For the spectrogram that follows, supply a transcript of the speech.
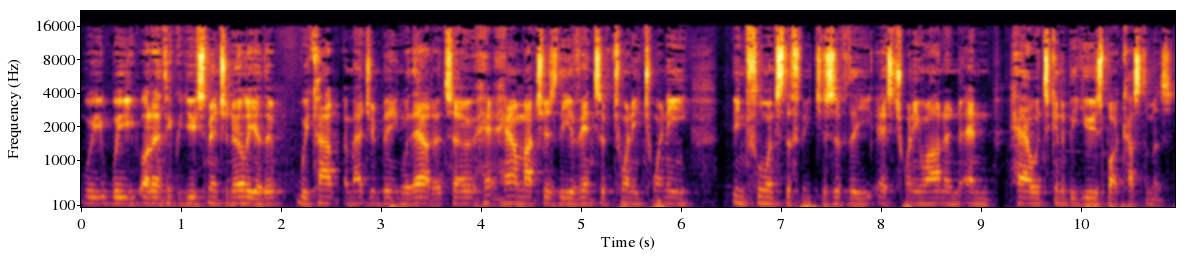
we, we I don't think you mentioned earlier that we can't imagine being without it. So, how much has the events of 2020 influenced the features of the S21 and, and how it's going to be used by customers?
